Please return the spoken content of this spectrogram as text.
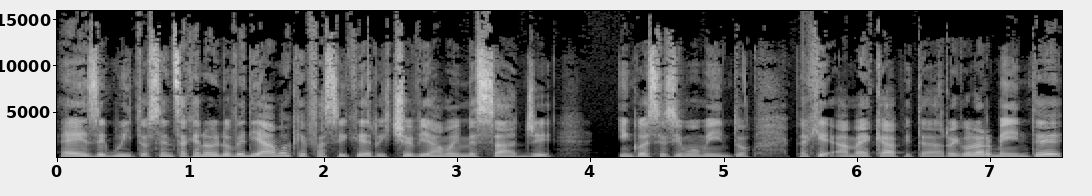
è eseguito senza che noi lo vediamo, che fa sì che riceviamo i messaggi in qualsiasi momento perché a me capita regolarmente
